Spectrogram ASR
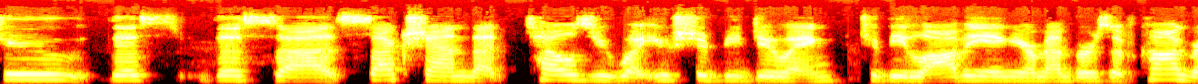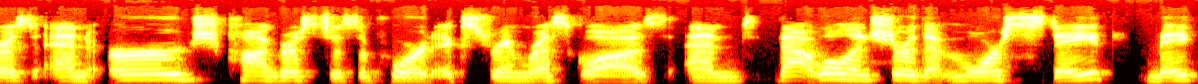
to this this uh, section that tells you what you should be doing to be lobbying your members of Congress and urge Congress to support extreme risk laws. And that will ensure that more states make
